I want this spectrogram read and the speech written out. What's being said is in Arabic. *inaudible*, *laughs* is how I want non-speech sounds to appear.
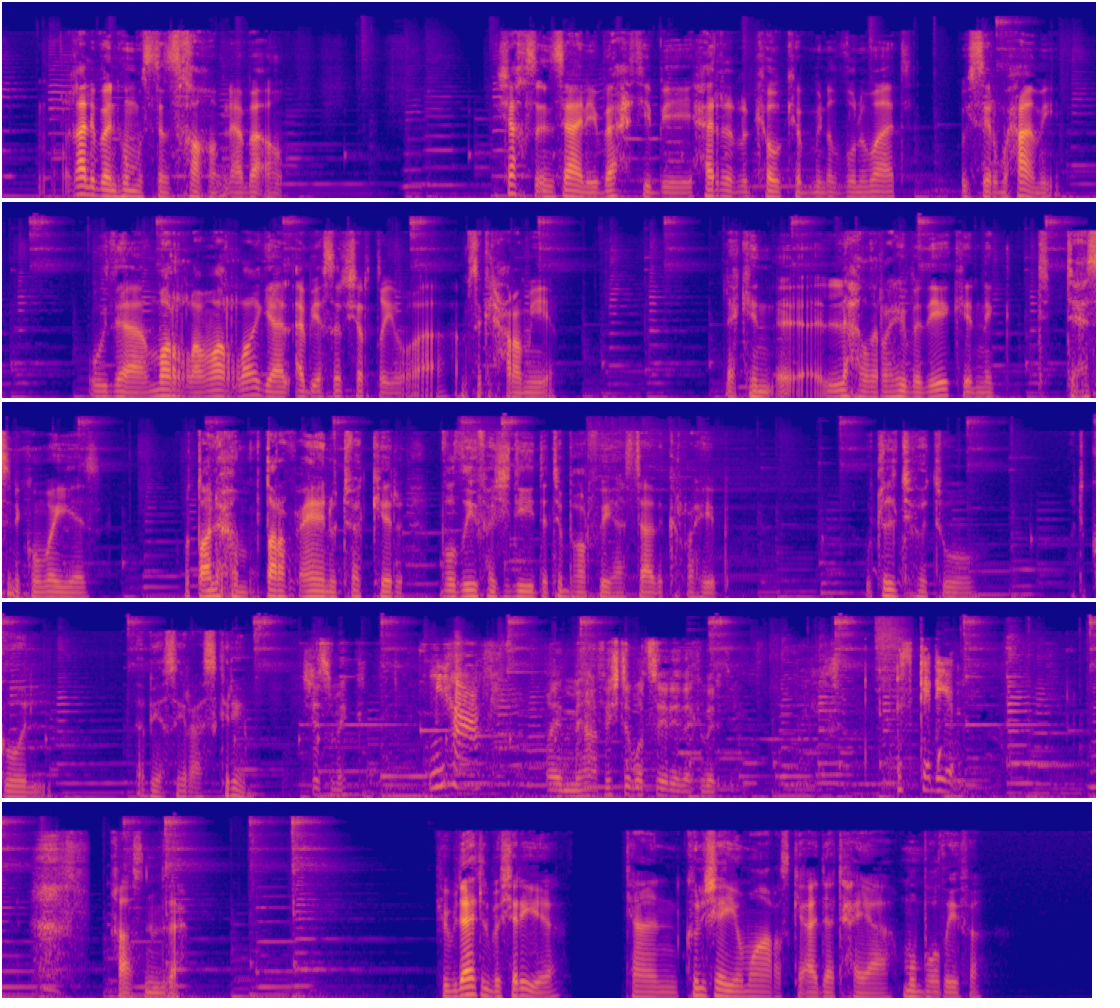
غالبا هم استنسخوها من آبائهم. شخص إنساني بحثي بيحرر الكوكب من الظلمات ويصير محامي. وإذا مرة مرة قال أبي أصير شرطي وأمسك الحرامية. لكن اللحظة الرهيبة ذيك إنك تحس إنك مميز. وتطالعهم بطرف عين وتفكر بوظيفة جديدة تبهر فيها أستاذك الرهيب. وتلتفت و... وتقول أبي أصير عسكري شو اسمك؟ ميهاف طيب ميهاف إيش تبغى تصيري إذا كبرتي؟ اسكرير خلاص نمزح. في بداية البشرية كان كل شيء يمارس كأداة حياة مو بوظيفة.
